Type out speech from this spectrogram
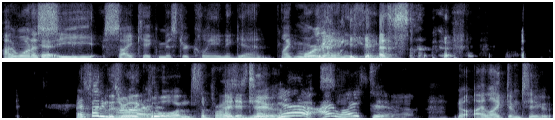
I want to Yeah. see Psychic Mr. Clean again. Like more than anything. yes. I thought he was really cool. I'm surprised. I did too. Yeah, I since. liked him. Yeah. No, I liked him too.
